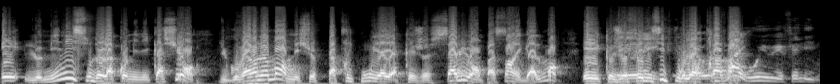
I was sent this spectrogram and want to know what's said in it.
et le ministre de la communication du gouvernement, M. Patrick Mouyaya, que je salue en passant également et que je Et- félicite pour euh, leur travail. Oui, oui, Félix,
